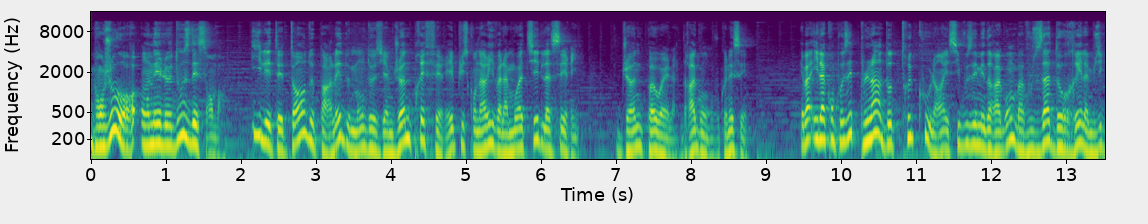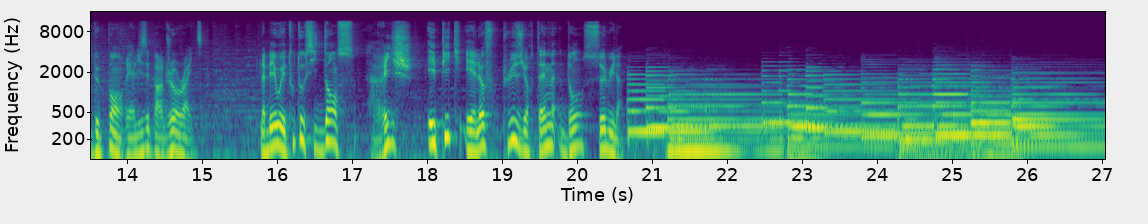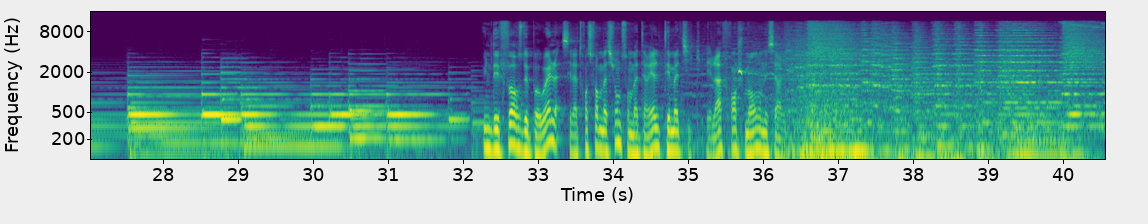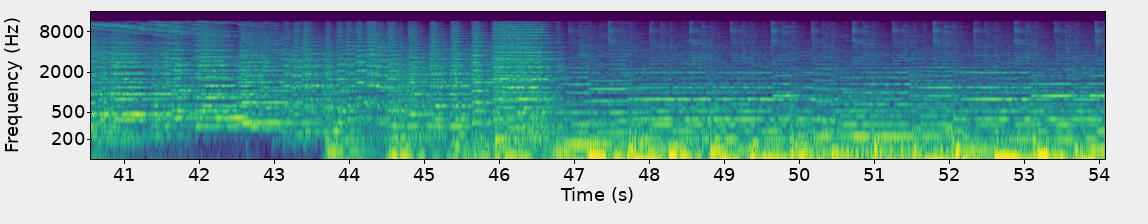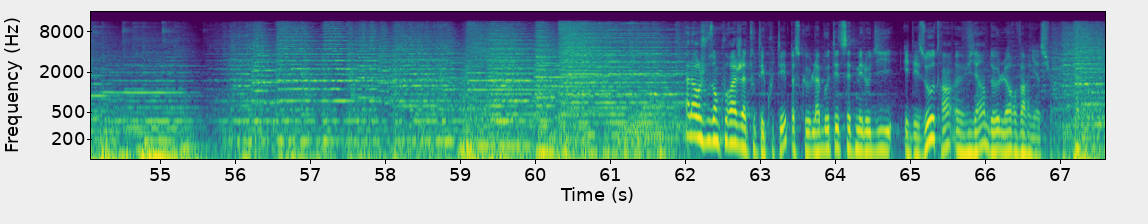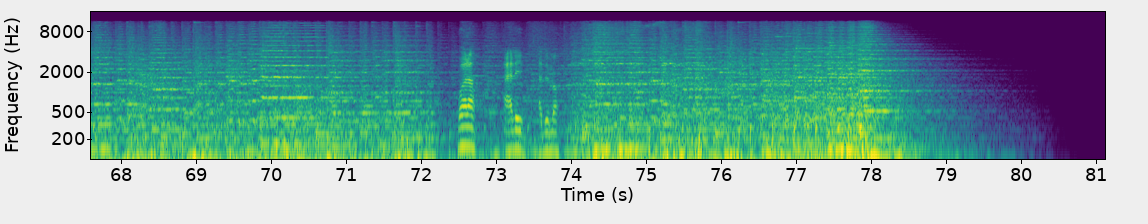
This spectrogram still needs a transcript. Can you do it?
Bonjour, on est le 12 décembre. Il était temps de parler de mon deuxième John préféré puisqu'on arrive à la moitié de la série. John Powell, Dragon, vous connaissez. Eh ben, il a composé plein d'autres trucs cool, hein, et si vous aimez Dragon, bah vous adorerez la musique de Pan, réalisée par Joe Wright. La BO est tout aussi dense, riche, épique, et elle offre plusieurs thèmes, dont celui-là. Une des forces de Powell, c'est la transformation de son matériel thématique, et là franchement on est sérieux. Alors je vous encourage à tout écouter parce que la beauté de cette mélodie et des autres hein, vient de leur variation. Voilà, allez, à demain.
